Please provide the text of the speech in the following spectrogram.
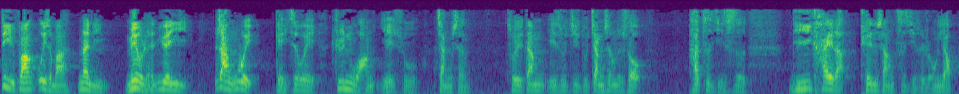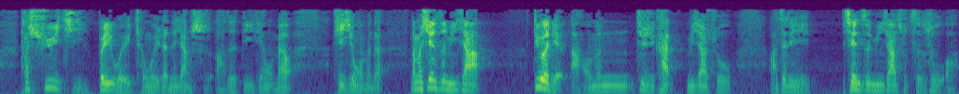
地方，为什么那里没有人愿意让位给这位君王耶稣降生？所以当耶稣基督降生的时候，他自己是离开了天上自己的荣耀，他虚己卑微，成为人的样式啊！这是第一点，我们要提醒我们的。那么先知弥迦，第二点啊，我们继续看弥迦书啊，这里。先知弥迦书指出啊，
